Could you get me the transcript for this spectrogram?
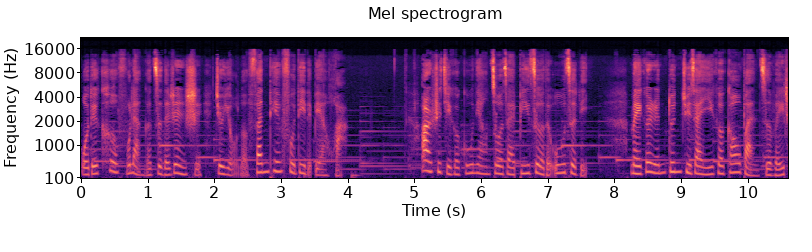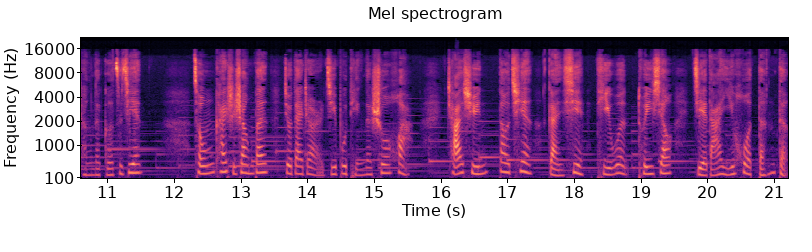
我对“客服”两个字的认识就有了翻天覆地的变化。二十几个姑娘坐在逼仄的屋子里，每个人蹲踞在一个高板子围成的格子间，从开始上班就戴着耳机不停地说话，查询、道歉、感谢、提问、推销、解答疑惑等等。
